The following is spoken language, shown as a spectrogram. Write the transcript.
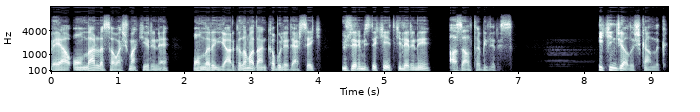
veya onlarla savaşmak yerine onları yargılamadan kabul edersek üzerimizdeki etkilerini azaltabiliriz. İkinci alışkanlık.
